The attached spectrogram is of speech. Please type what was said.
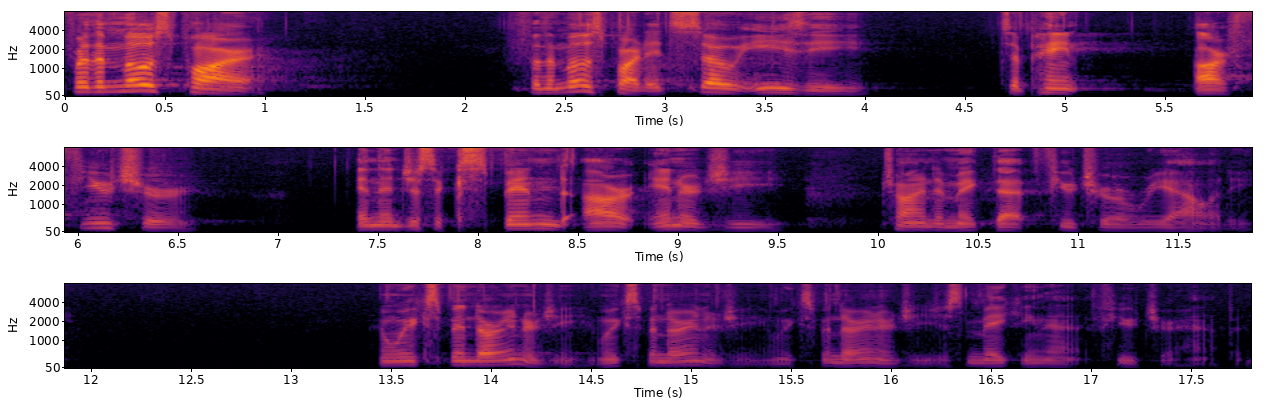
for the most part, for the most part, it's so easy to paint our future and then just expend our energy trying to make that future a reality. And we expend our energy, we expend our energy, we expend our energy just making that future happen.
